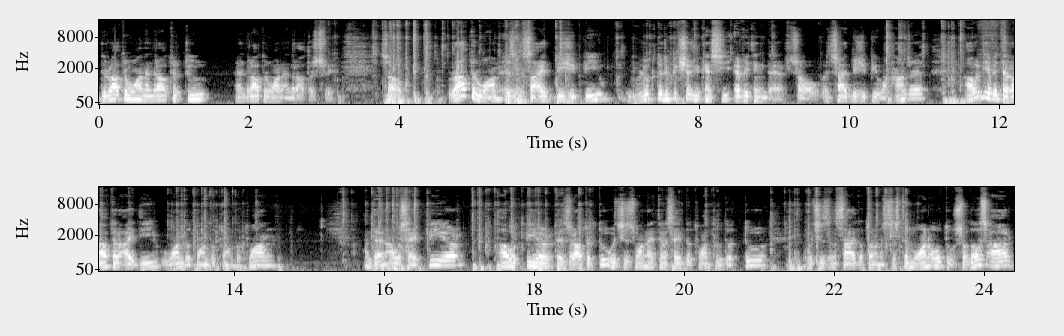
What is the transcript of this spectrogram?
the router 1 and router 2 and router 1 and router 3. So router 1 is inside BGP. Look to the picture, you can see everything there. So inside BGP 100, I will give it a router ID 1.1.1.1 and then I will say peer. Our peer is router 2, which is 192.168.1.2.2, which is inside autonomous system 102. So those are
